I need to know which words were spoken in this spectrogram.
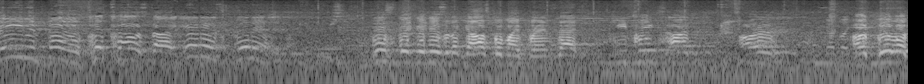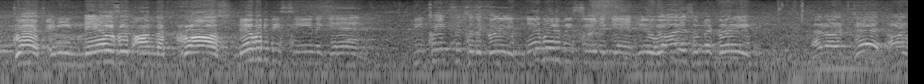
Paid in full, tetelestai, it is finished. This is the good news of the gospel, my friends, that he takes our, our our bill of debt and he nails it on the cross, never to be seen again. He takes it to the grave, never to be seen again. He rises from the grave, and our debt, our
